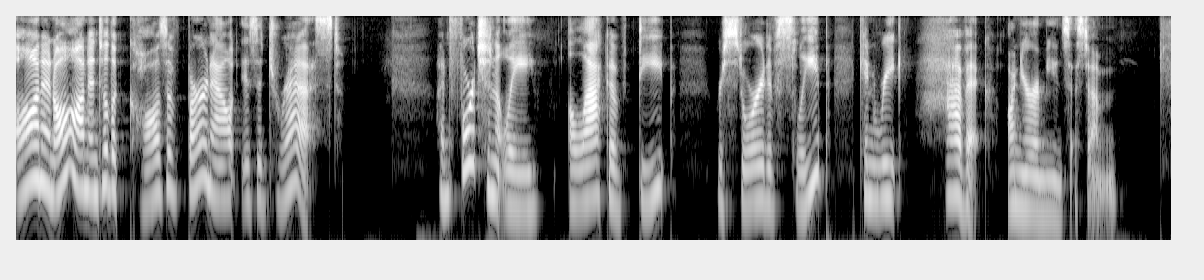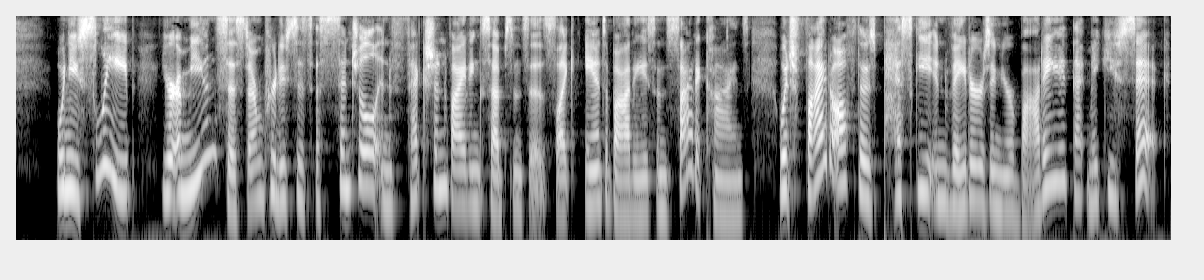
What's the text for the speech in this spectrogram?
on and on until the cause of burnout is addressed. Unfortunately, a lack of deep, restorative sleep can wreak havoc on your immune system. When you sleep, your immune system produces essential infection fighting substances like antibodies and cytokines, which fight off those pesky invaders in your body that make you sick.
